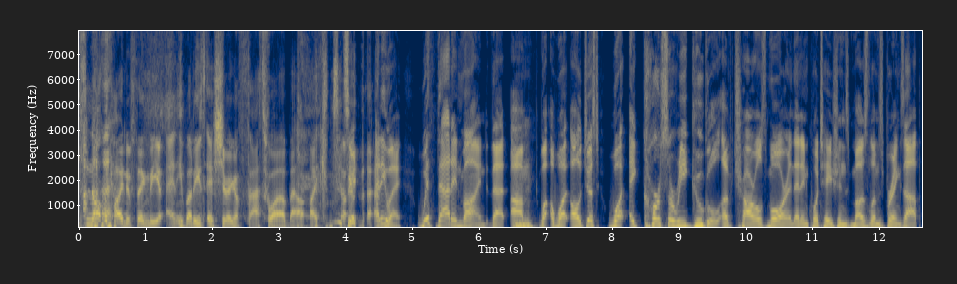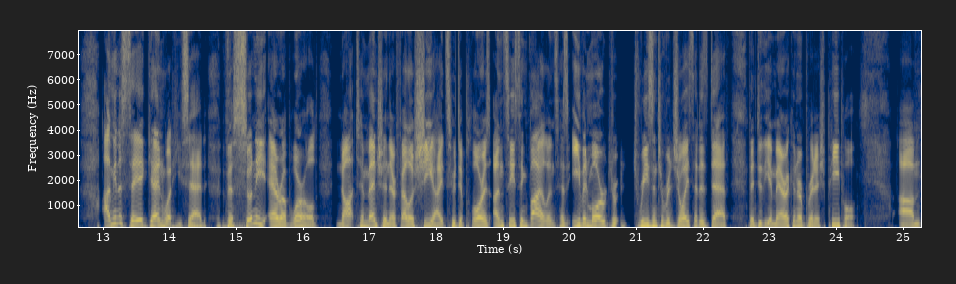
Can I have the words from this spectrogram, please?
That's not the kind of thing that you- anybody's issuing a fatwa about. I can tell so you that. anyway, with that in mind, that um, what, what I'll just what a cursory Google of Charles Moore and then in quotations Muslims brings up, I'm going to say again what he said: the Sunni Arab world, not to mention their fellow Shiites who deplore his unceasing violence, has even more r- reason to rejoice at his death than do the American or British people. Um,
